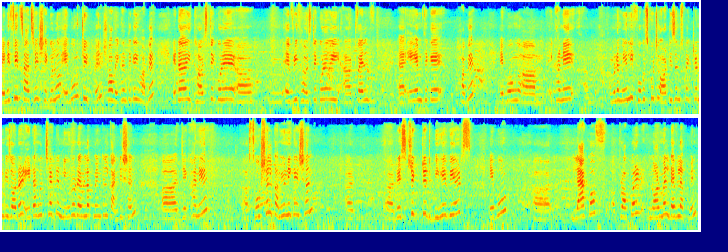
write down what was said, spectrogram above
বেনিফিটস আছে সেগুলো এবং ট্রিটমেন্ট সব এখান থেকেই হবে। এটা এই থার্সডে করে এভরি থার্সডে করে ওই টুয়েলভ এএম থেকে হবে। এবং এখানে আমরা মেনলি ফোকাস করছি অটিজম স্পেকট্রাম ডিসঅর্ডার এটা হচ্ছে একটা নিউরো ডেভেলপমেন্টাল কন্ডিশন যেখানে সোশ্যাল কমিউনিকেশন রেস্ট্রিক্টেড বিহেভিয়ার্স এবং lack of proper normal development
